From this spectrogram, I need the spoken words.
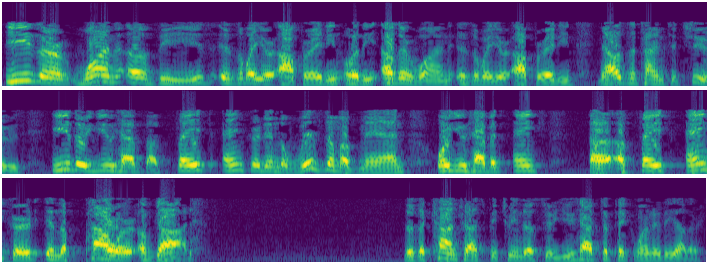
Either one of these is the way you're operating, or the other one is the way you're operating. Now is the time to choose. Either you have a faith anchored in the wisdom of man, or you have an anch- uh, a faith anchored in the power of God. There's a contrast between those two. You have to pick one or the other.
